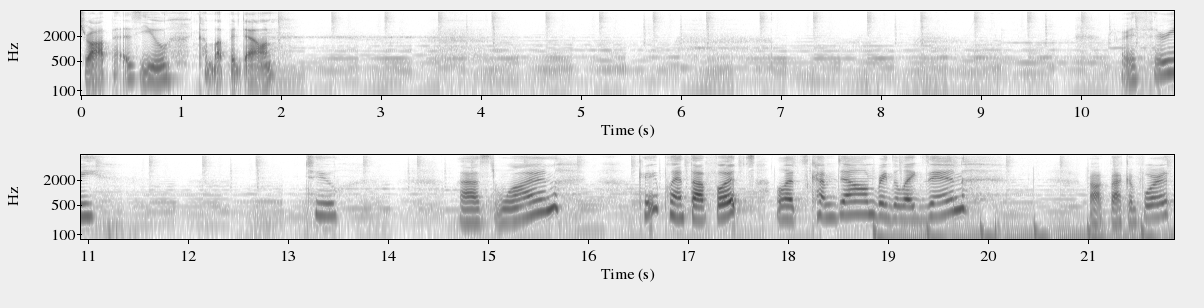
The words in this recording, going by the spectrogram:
drop as you come up and down. Three, two, last one. Okay, plant that foot. Let's come down, bring the legs in, rock back and forth.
